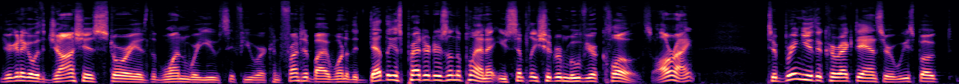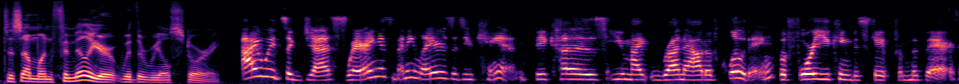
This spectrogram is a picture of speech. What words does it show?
You're going to go with Josh's story as the one where you, if you were confronted by one of the deadliest predators on the planet, you simply should remove your clothes. All right. To bring you the correct answer, we spoke to someone familiar with the real story. I would suggest wearing as many layers as you can because you might run out of clothing before you can escape from the bear.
